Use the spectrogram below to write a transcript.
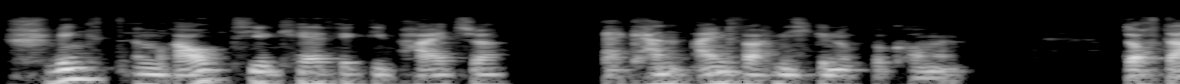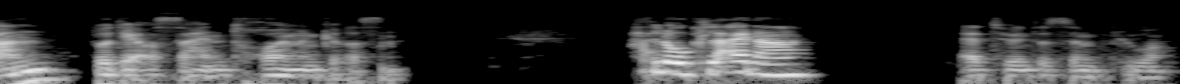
schwingt im Raubtierkäfig die Peitsche. Er kann einfach nicht genug bekommen. Doch dann wird er aus seinen Träumen gerissen. Hallo, Kleiner, ertönt es im Flur.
